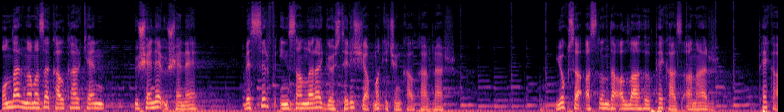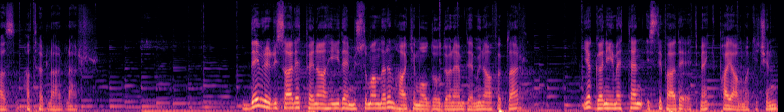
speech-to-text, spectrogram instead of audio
Onlar namaza kalkarken üşene üşene ve sırf insanlara gösteriş yapmak için kalkarlar. Yoksa aslında Allah'ı pek az anar, pek az hatırlarlar. Devre Risalet Penahi'de Müslümanların hakim olduğu dönemde münafıklar, ya ganimetten istifade etmek, pay almak için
